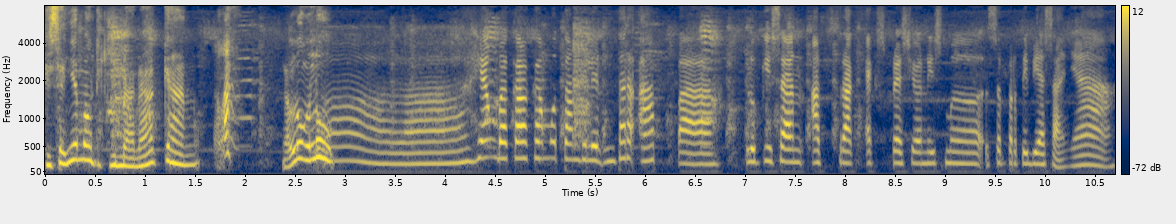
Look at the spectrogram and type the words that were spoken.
desainnya mau digimanakan? Alah, ngeluh-ngeluh. Alah, yang bakal kamu tampilin ntar apa? Lukisan abstrak ekspresionisme seperti biasanya.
